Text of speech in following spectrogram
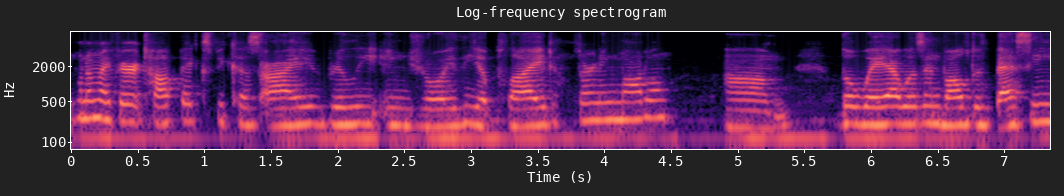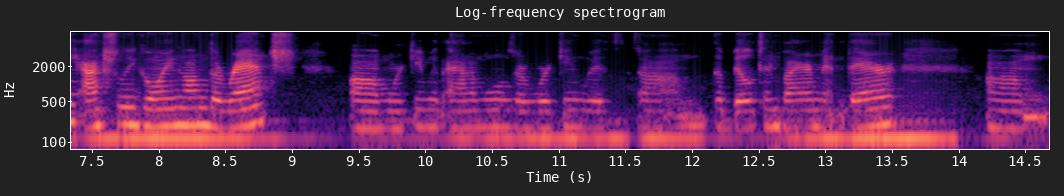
one of my favorite topics because I really enjoy the applied learning model. Um, the way I was involved with Bessie, actually going on the ranch um, working with animals or working with um, the built environment there um,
